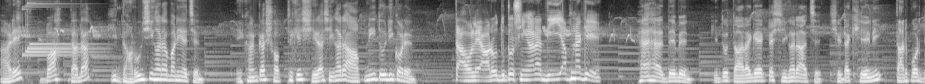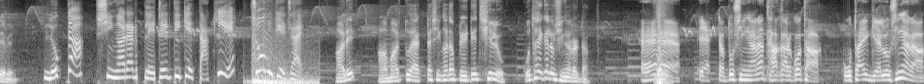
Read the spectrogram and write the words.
আরে বাহ দাদা কি দারুণ সিঙ্গারা বানিয়েছেন। এখানকার সব থেকে সেরা সিঙ্গারা আপনিই তৈরি করেন। তাহলে আরও দুটো সিঙ্গারা দিই আপনাকে? হ্যাঁ হ্যাঁ দেবেন। কিন্তু তার আগে একটা সিঙ্গারা আছে সেটা খেয়ে নিই তারপর দেবেন। লোকটা সিঙ্গারার প্লেটের দিকে তাকিয়ে চমকে যায়। আরে আমার তো একটা সিঙ্গারা প্লেটে ছিল। কোথায় গেল সিঙ্গারাটা? হ্যাঁ হ্যাঁ একটা তো সিঙ্গারা থাকার কথা। কোথায় গেল সিঙ্গারা?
